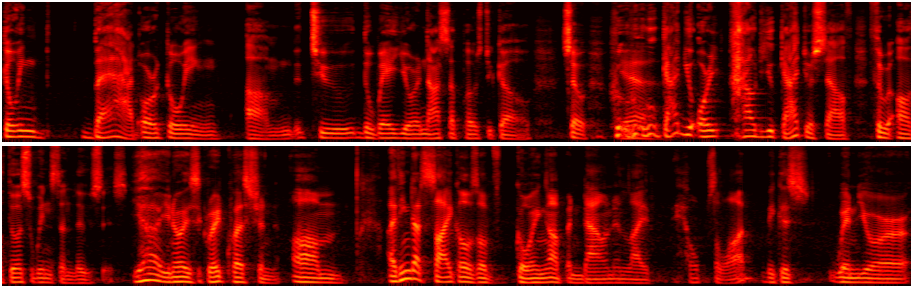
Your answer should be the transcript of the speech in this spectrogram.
going bad or going um, to the way you're not supposed to go. So who, Yeah. who, guide you or how do you guide yourself through all those wins and loses? Yeah, you know, it's a great question. Um, I think that cycles of going up and down in life helps a lot because when you're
